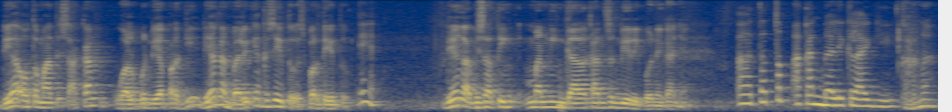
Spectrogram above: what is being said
Dia otomatis akan, walaupun dia pergi, dia akan baliknya ke situ seperti itu. Iya. Dia nggak bisa ting- meninggalkan sendiri bonekanya, Eh, tetap akan balik lagi. karena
